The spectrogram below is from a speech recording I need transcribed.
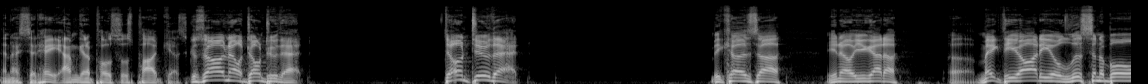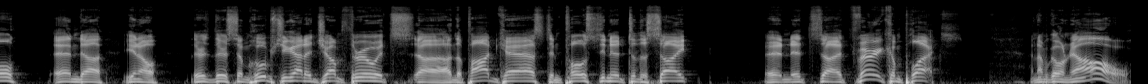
And I said, hey, I'm going to post those podcasts. He goes, oh, no, don't do that. Don't do that because uh, you know you got to uh, make the audio listenable, and uh, you know there's there's some hoops you got to jump through. It's uh, on the podcast and posting it to the site, and it's uh, it's very complex. And I'm going, no,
